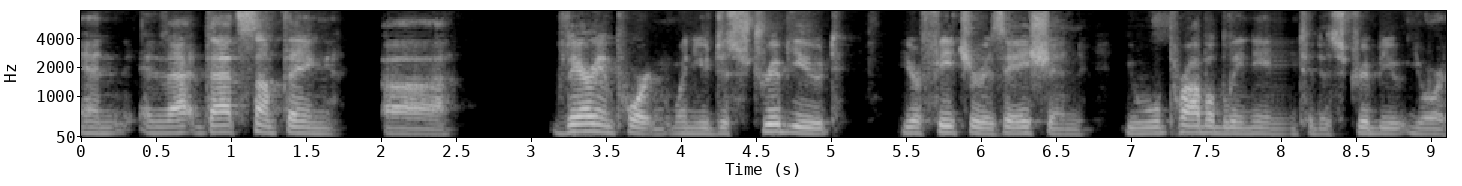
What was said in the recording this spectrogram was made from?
And, and that, that's something uh, very important when you distribute your featureization, you will probably need to distribute your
